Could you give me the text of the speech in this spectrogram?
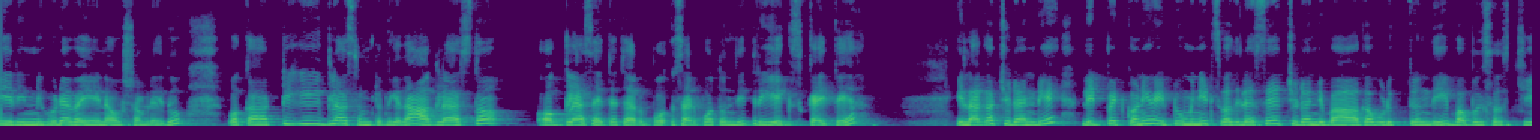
మీరు ఇన్ని కూడా వేయని అవసరం లేదు. ఒక టీ గ్లాస్ ఉంటుంది కదా ఆ గ్లాస్తో ఒక గ్లాస్ అయితే సరిపో సరిపోతుంది త్రీ ఎగ్స్కి అయితే. ఇలాగా చూడండి లిడ్ పెట్టుకొని టూ మినిట్స్ వదిలేస్తే చూడండి బాగా ఉడుకుతుంది బబుల్స్ వచ్చి.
